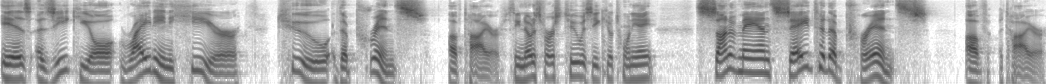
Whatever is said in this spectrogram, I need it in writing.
is Ezekiel writing here to the prince of Tyre. See, notice verse 2, Ezekiel 28. Son of man, say to the prince of Tyre.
